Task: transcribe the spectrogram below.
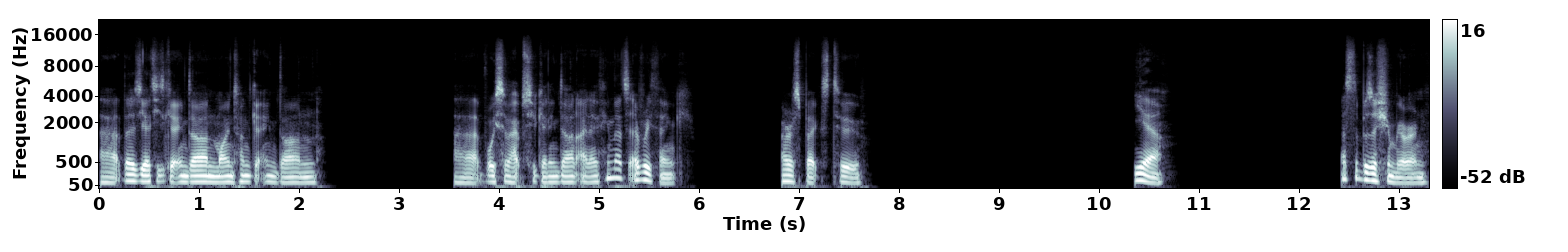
Uh, there's Yeti's getting done, Mindhunt getting done, uh, Voice of Apsu getting done, and I think that's everything. respects too. Yeah. That's the position we're in.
